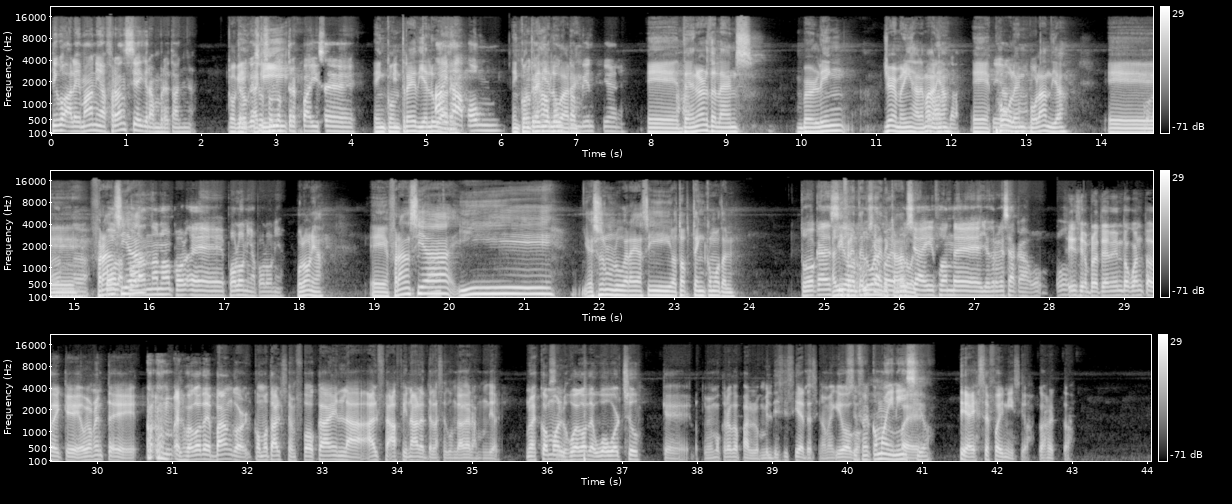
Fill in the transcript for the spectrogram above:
Digo, Alemania, Francia y Gran Bretaña. creo que esos son los tres países. Encontré 10 lugares. Japón. Encontré 10 lugares. También tiene. Eh, the Netherlands, Berlín, Germany, Alemania, eh, Poland, Polandia, eh, Francia. no, Polonia, Polonia. Polonia. Eh, Francia y... Esos son lugares así, los top 10 como tal. Tuvo que haber sido Rusia, porque Rusia ahí fue donde yo creo que se acabó. Sí, siempre teniendo cuenta de que obviamente el juego de Vanguard como tal se enfoca en la alfa a finales de la Segunda Guerra Mundial. No es como el juego de World War II, que lo tuvimos creo que para el 2017, si no me equivoco. Sí, fue como inicio. sí, ese fue inicio, correcto.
